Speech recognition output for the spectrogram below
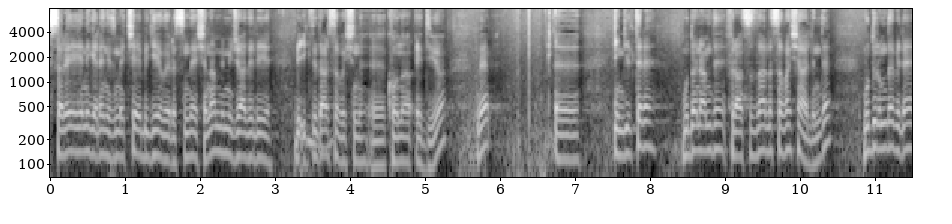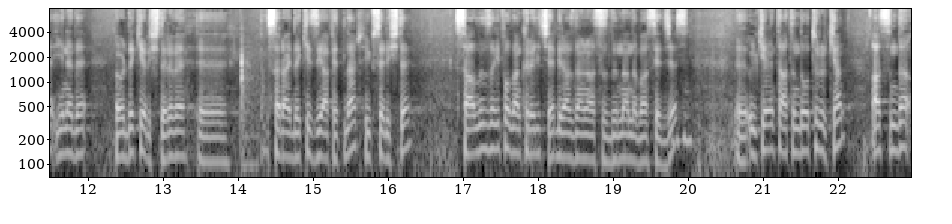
saraya yeni gelen hizmetçi Abigail arasında yaşanan bir mücadeleyi, bir iktidar savaşını e, konu ediyor. Ve İngiltere bu dönemde Fransızlarla savaş halinde. Bu durumda bile yine de ördek yarışları ve e, saraydaki ziyafetler yükselişte. Sağlığı zayıf olan kraliçe, birazdan rahatsızlığından da bahsedeceğiz. E, ülkenin tahtında otururken aslında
